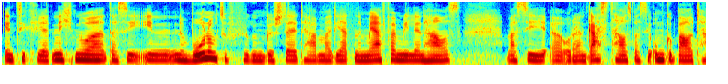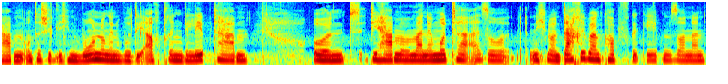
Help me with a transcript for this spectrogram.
integriert. Nicht nur, dass sie ihnen eine Wohnung zur Verfügung gestellt haben, weil die hatten ein Mehrfamilienhaus, was sie, äh, oder ein Gasthaus, was sie umgebaut haben, in unterschiedlichen Wohnungen, wo die auch drin gelebt haben. Und die haben meine Mutter also nicht nur ein Dach über den Kopf gegeben, sondern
